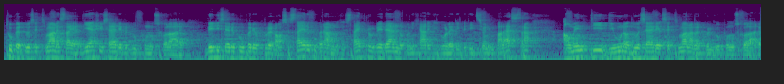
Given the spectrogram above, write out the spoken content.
tu per due settimane stai a 10 serie per gruppo muscolare, vedi se recuperi oppure no, se stai recuperando, se stai progredendo con i carichi, con le ripetizioni in palestra, aumenti di una o due serie a settimana per quel gruppo muscolare,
